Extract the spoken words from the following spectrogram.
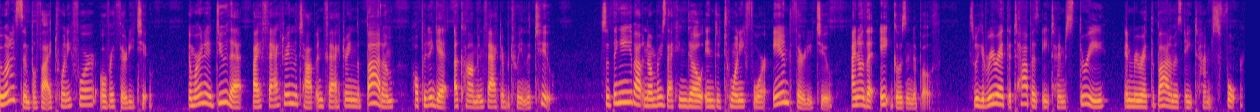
We want to simplify 24 over 32. And we're going to do that by factoring the top and factoring the bottom, hoping to get a common factor between the two. So thinking about numbers that can go into 24 and 32, I know that 8 goes into both. So we could rewrite the top as 8 times 3 and rewrite the bottom as 8 times 4.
